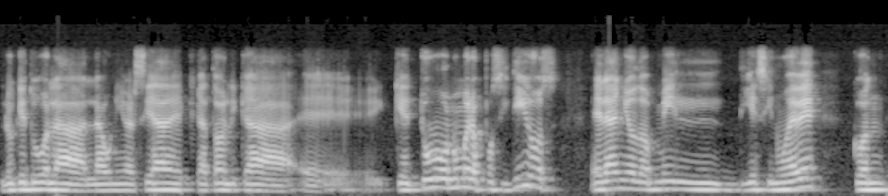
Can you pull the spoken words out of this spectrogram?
lo que tuvo la, la Universidad Católica, que tuvo números positivos el año 2019 con...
